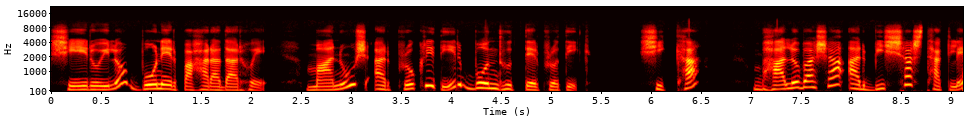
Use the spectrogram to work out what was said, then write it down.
সে রইল বনের পাহারাদার হয়ে। মানুষ আর প্রকৃতির বন্ধুত্বের প্রতীক। শিক্ষা ভালোবাসা আর বিশ্বাস থাকলে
